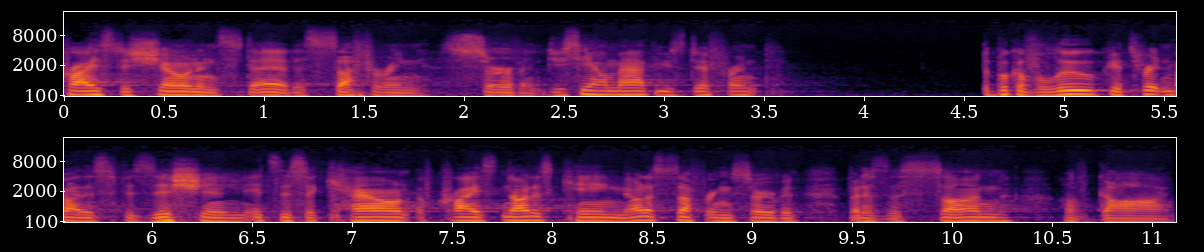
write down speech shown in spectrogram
Christ is shown instead as suffering servant. Do you see how Matthew's different? The book of Luke, it's written by this physician. It's this account of Christ not as king, not as suffering servant, but as the Son of God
